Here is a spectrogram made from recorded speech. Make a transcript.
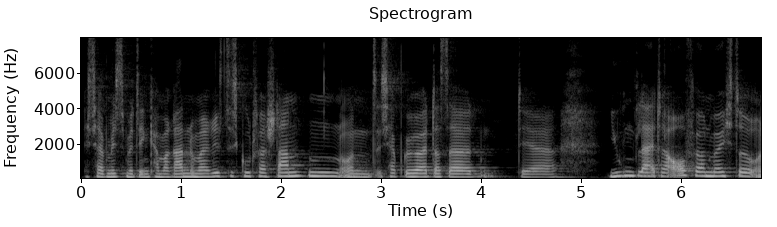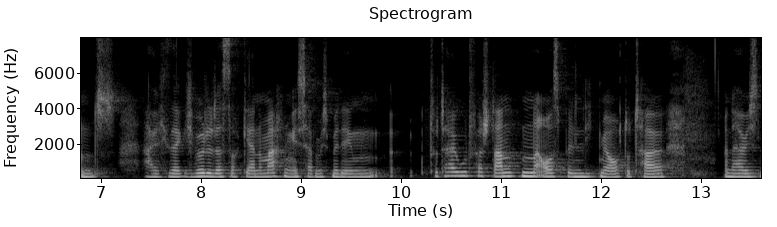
ich habe mich mit den Kameraden immer richtig gut verstanden und ich habe gehört, dass er der Jugendleiter aufhören möchte und habe ich gesagt, ich würde das doch gerne machen. Ich habe mich mit denen total gut verstanden, Ausbilden liegt mir auch total. Und da habe ich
